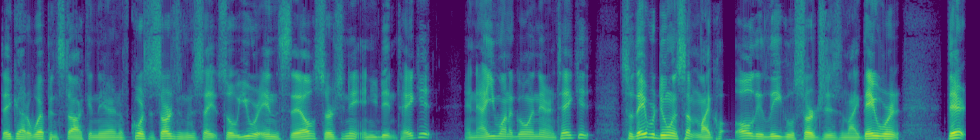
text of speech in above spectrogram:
they got a weapon stock in there." And of course, the sergeant's going to say, "So you were in the cell searching it and you didn't take it, and now you want to go in there and take it?" So they were doing something like all illegal searches and like they weren't there.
